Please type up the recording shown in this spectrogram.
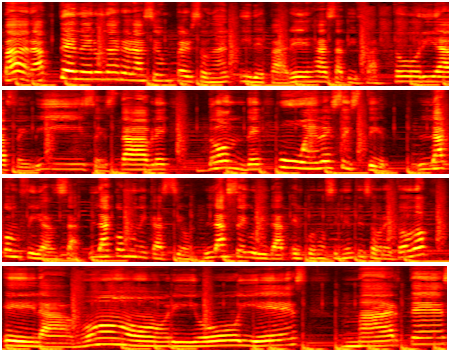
para tener una relación personal y de pareja satisfactoria, feliz, estable, donde puede existir la confianza, la comunicación, la seguridad, el conocimiento y sobre todo el amor. Y hoy es martes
